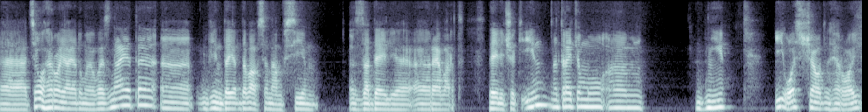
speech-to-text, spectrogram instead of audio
Е, цього героя, я думаю, ви знаєте. Е, він давався нам всім за Daily е, Reward, Daily Check-in на третьому ем, дні. І ось ще один герой,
